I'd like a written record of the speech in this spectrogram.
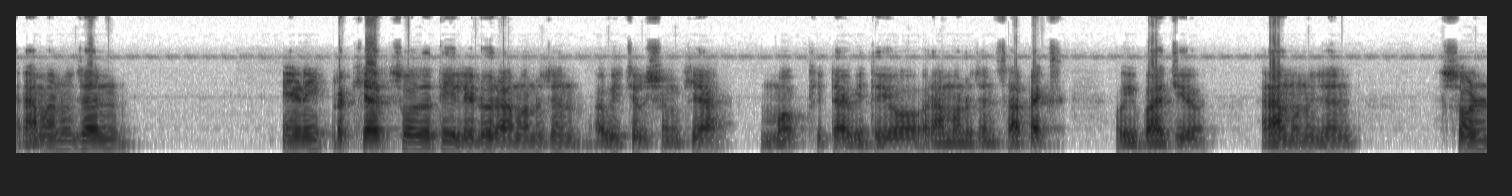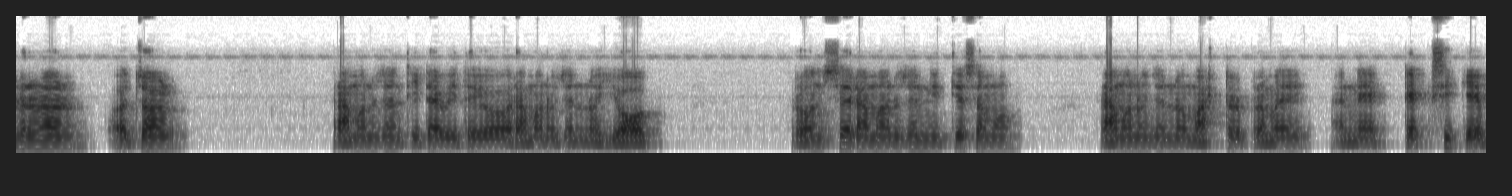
રામાનુજન એની પ્રખ્યાત શોધ હતી લેડો રામાનુજન, અવિચલ સંખ્યા મોક થીટા વિધેયો, રામાનુજન સાપેક્ષ અવિભાજ્ય, રામાનુજન સોલ્ડનર અચળ, રામાનુજન થીટા વિધેયો, રામાનુજનનો યોગ, રોન્સે રામાનુજન નિત્યસમો, રામાનુજનનો માસ્ટર પ્રમેય અને ટેક્સી કેબ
